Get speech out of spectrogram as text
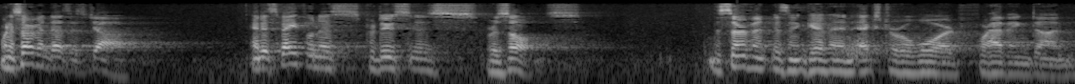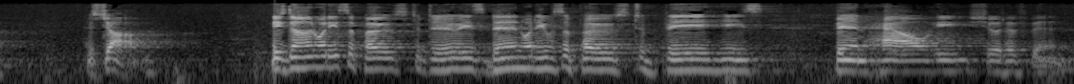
When a servant does his job and his faithfulness produces results, the servant isn't given extra reward for having done his job. He's done what he's supposed to do. He's been what he was supposed to be. He's been how he should have been.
